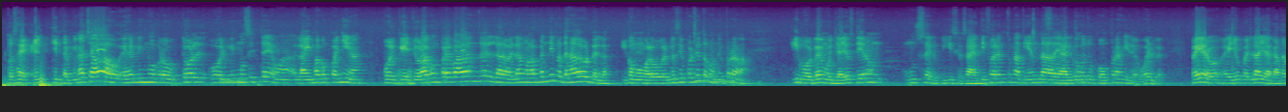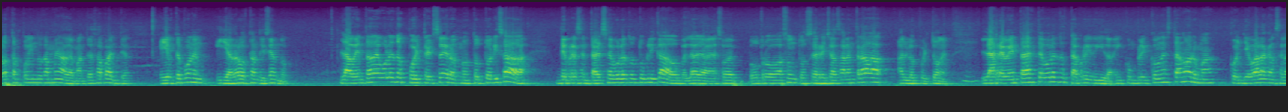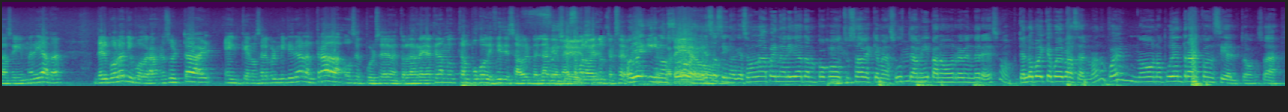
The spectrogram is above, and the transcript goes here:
Entonces, el, quien termina chavado es el mismo productor o el mismo sistema, la misma compañía, porque yo la compré para venderla, de verdad no las vendí, pues déjame devolverla. Y como me lo devuelven 100%, pues no hay problema. Y volvemos, ya ellos dieron un servicio, o sea, es diferente una tienda de algo que tú compras y devuelves. Pero ellos, ¿verdad? Y acá te lo están poniendo también, además de esa parte, ellos te ponen, y ya te lo están diciendo, la venta de boletos por terceros no está autorizada. De presentarse boletos duplicados, ¿verdad? Ya eso es otro asunto. Se rechaza la entrada a los portones. La reventa de este boleto está prohibida. Incumplir con esta norma conlleva la cancelación inmediata del boleto y podrá resultar en que no se le permitirá la entrada o se expulse del evento. La realidad es que también está un poco difícil saber, ¿verdad? Que Sí, me lo sí. vende un tercero. Oye, y no solo eso, sino que eso es una penalidad tampoco, tú sabes, que me asuste a mí para no revender eso. ¿Qué es lo peor que puede pasar, hermano? Pues no, no pude entrar al concierto. O sea,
